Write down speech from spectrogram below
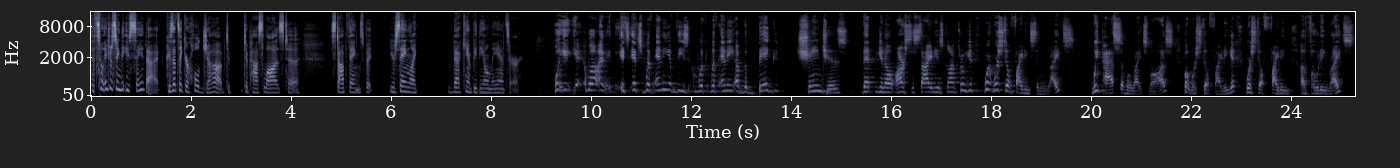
That's so interesting that you say that because that's like your whole job to to pass laws to stop things but you're saying like that can't be the only answer well, yeah, well, I, it's it's with any of these with with any of the big changes that you know our society has gone through. You, we're we're still fighting civil rights. We passed civil rights laws, but we're still fighting it. We're still fighting uh, voting rights.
